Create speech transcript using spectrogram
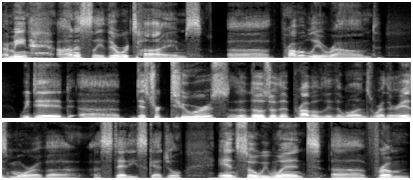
I mean, honestly, there were times, uh, probably around, we did uh, district tours. Those are the probably the ones where there is more of a, a steady schedule. And so we went uh, from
